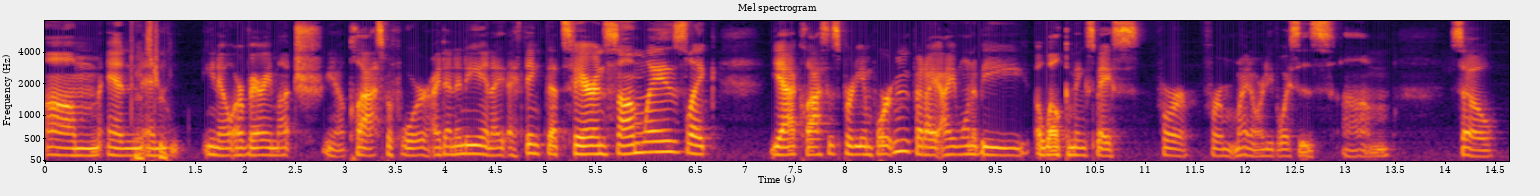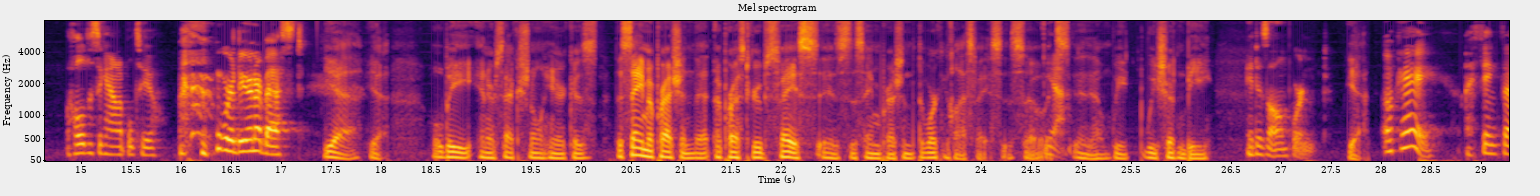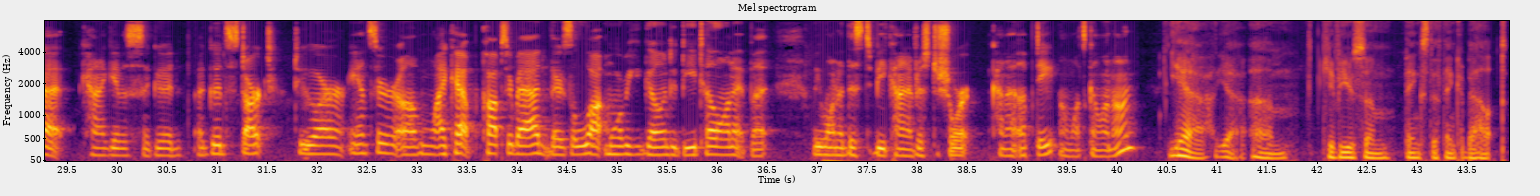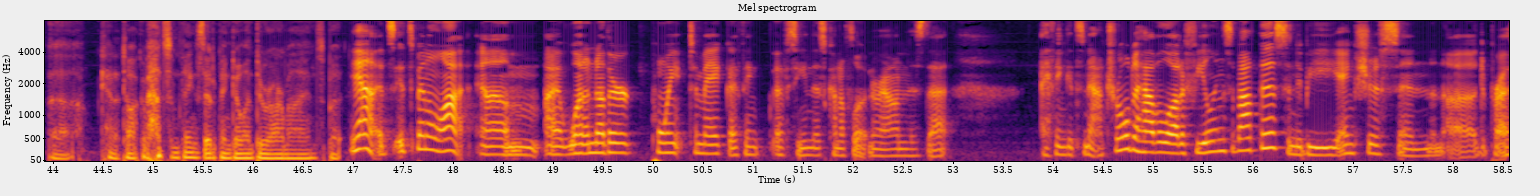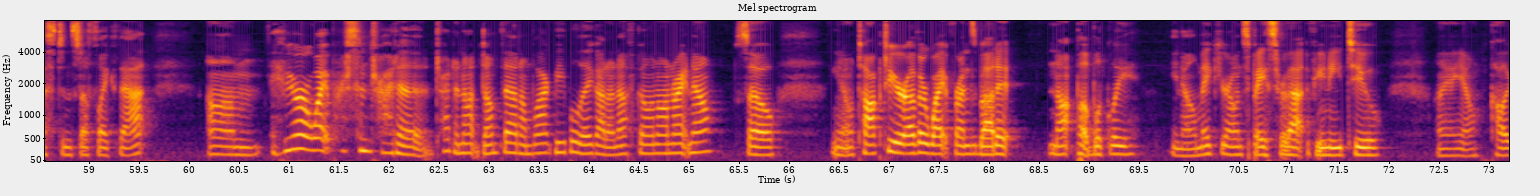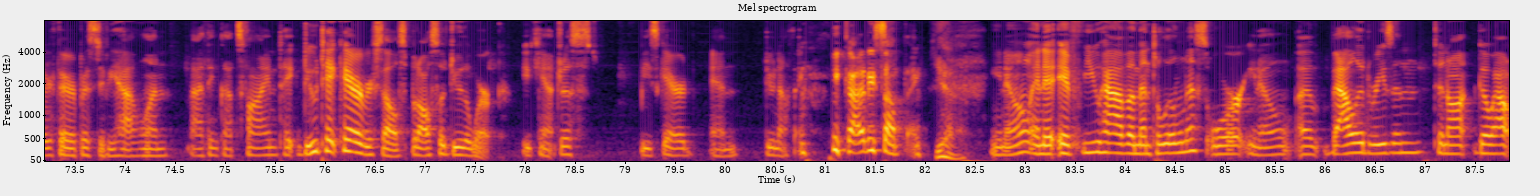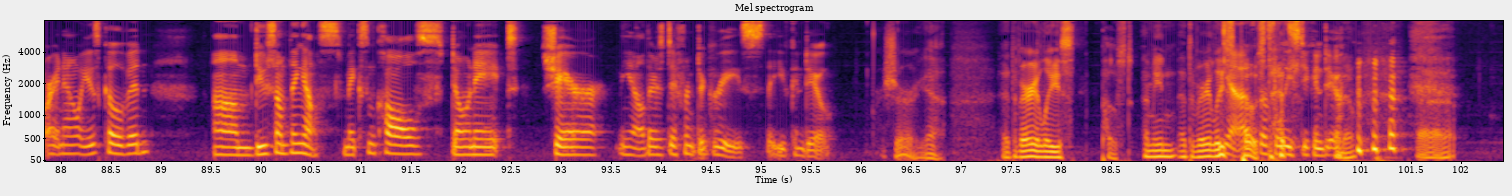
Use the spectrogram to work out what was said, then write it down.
um, and That's and true. you know are very much you know class before identity, and I, I think that's fair in some ways. Like, yeah, class is pretty important, but I, I want to be a welcoming space for for minority voices. Um, so hold us accountable too. We're doing our best. Yeah, yeah. We'll be intersectional here because the same oppression that oppressed groups face is the same oppression that the working class faces. So it's Yeah. you know we we shouldn't be It is all important. yeah Okay, I think that kind of gives us a good a good start to our answer. Um, why cap, cops are bad. There's a lot more we could go into detail on it, but we wanted this to be kind of just a short kind of update on what's going on. yeah yeah um, give you some things to think about. Uh, kind of talk about some things that have been going through our minds, but Yeah, it's it's been a lot. Um, I one another point to make. I think I've seen this kind of floating around is that I think it's natural to have a lot of feelings about this and to be anxious and uh, depressed and stuff like that. Um, if you're a white person, try to try to not dump that on black people. They got enough going on right now. So, you know, talk to your other white friends about it, not publicly. You know, make your own space for that if you need to. Uh, you know, call your therapist if you have one. I think that's fine. Take do take care of yourselves, but also do the work. You can't just be scared and do nothing. you gotta do something yeah you know and if you have a mental illness or you know a valid reason to not go out right now is covid um, do something else make some calls donate share you know there's different degrees that you can do for sure yeah at the very least post. I mean at the very least yeah post. that's the least you can do. know, uh,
